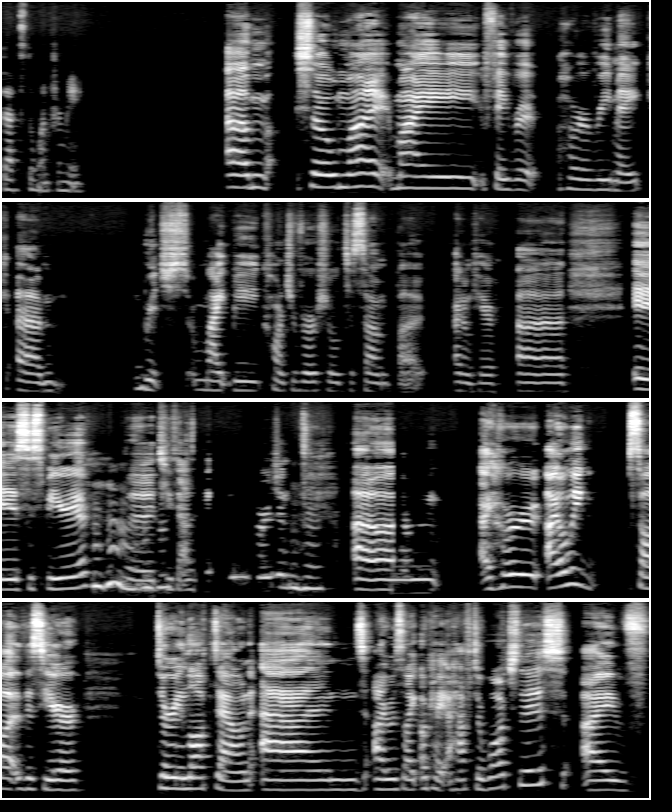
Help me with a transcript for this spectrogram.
that's the one for me. Um, so my my favorite horror remake, um, which might be controversial to some, but I don't care, uh, is Suspiria, Mhm, the mhm, 2018 version. mhm. Um, I heard I only saw it this year during lockdown, and I was like, okay, I have to watch this. I've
